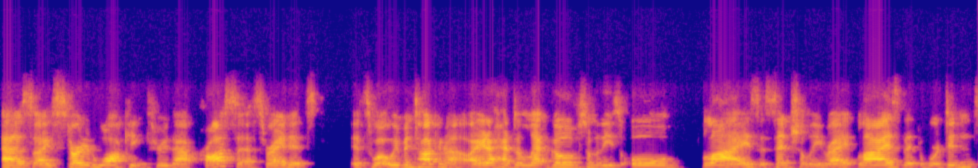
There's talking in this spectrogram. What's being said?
as I started walking through that process, right, it's it's what we've been talking about. Right? I had to let go of some of these old lies, essentially, right? Lies that were didn't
